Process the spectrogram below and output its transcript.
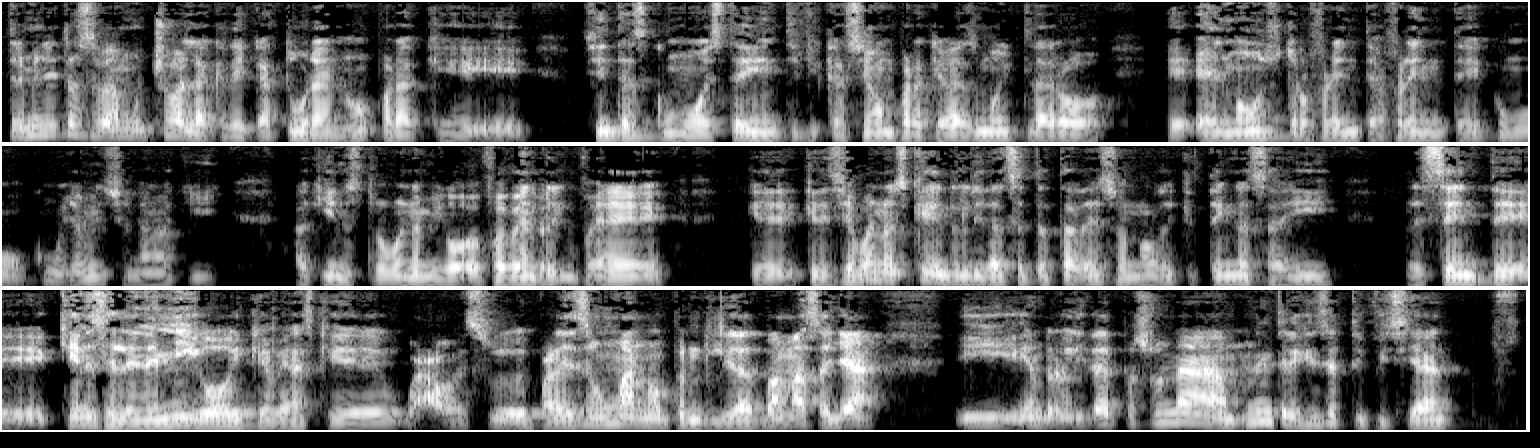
Terminator se va mucho a la caricatura, ¿no? Para que sientas como esta identificación, para que veas muy claro eh, el monstruo frente a frente, como, como ya mencionaba aquí, aquí nuestro buen amigo, fue Benry, eh, que, decía, bueno, es que en realidad se trata de eso, ¿no? De que tengas ahí presente eh, quién es el enemigo y que veas que, wow, eso parece humano, pero en realidad va más allá. Y en realidad, pues una, una inteligencia artificial pues,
